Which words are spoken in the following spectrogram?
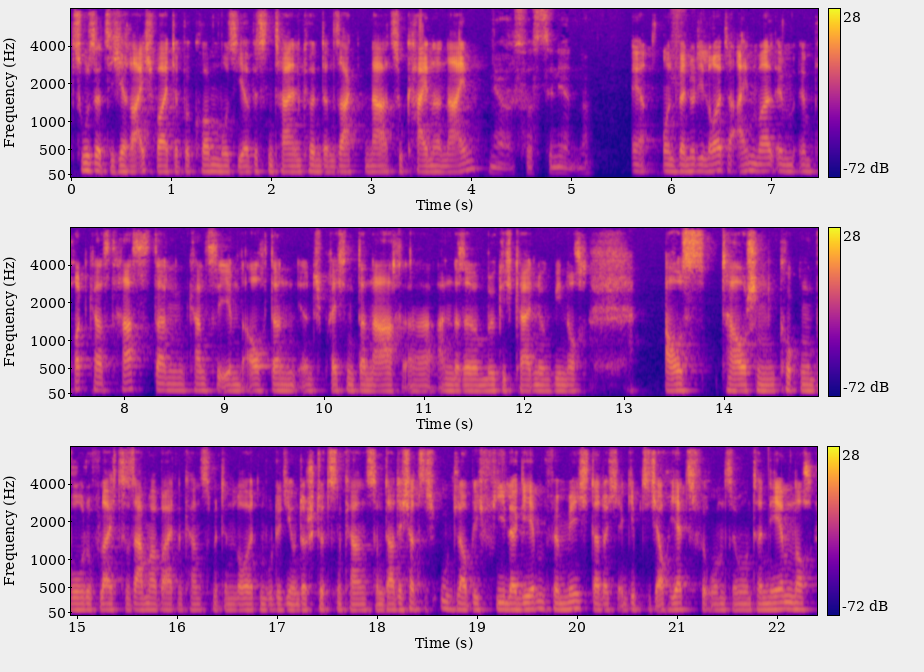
zusätzliche Reichweite bekommen, wo sie ihr Wissen teilen können, dann sagt nahezu keiner Nein. Ja, ist faszinierend, ne? Ja, und wenn du die Leute einmal im, im Podcast hast, dann kannst du eben auch dann entsprechend danach äh, andere Möglichkeiten irgendwie noch austauschen, gucken, wo du vielleicht zusammenarbeiten kannst mit den Leuten, wo du die unterstützen kannst. Und dadurch hat sich unglaublich viel ergeben für mich. Dadurch ergibt sich auch jetzt für uns im Unternehmen noch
